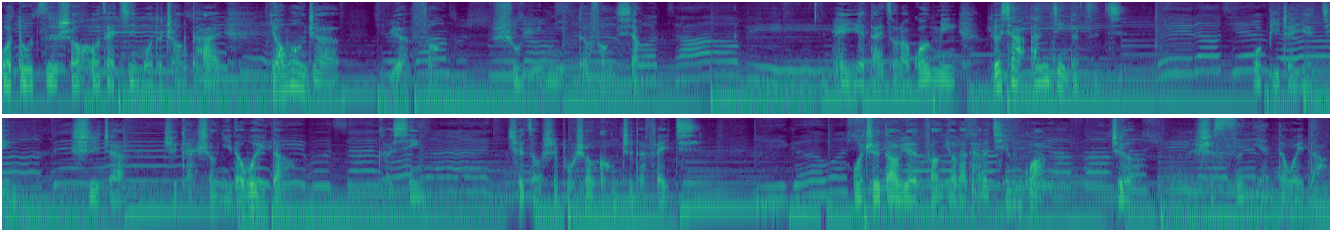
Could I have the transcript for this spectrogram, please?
我独自守候在寂寞的窗台。遥望着远方，属于你的方向。黑夜带走了光明，留下安静的自己。我闭着眼睛，试着去感受你的味道，可心却总是不受控制的飞起。我知道远方有了他的牵挂，这是思念的味道，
